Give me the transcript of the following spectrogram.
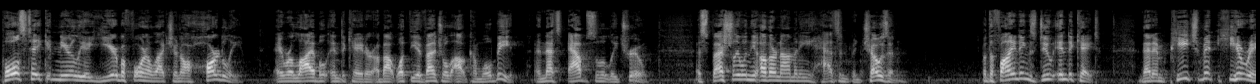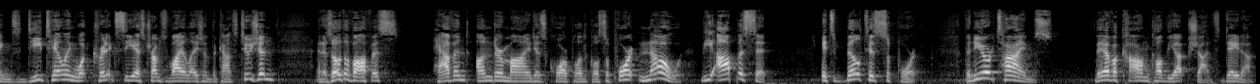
polls taken nearly a year before an election are hardly a reliable indicator about what the eventual outcome will be, and that's absolutely true, especially when the other nominee hasn't been chosen. But the findings do indicate that impeachment hearings detailing what critics see as Trump's violation of the Constitution and his oath of office haven't undermined his core political support. No, the opposite. It's built his support. The New York Times, they have a column called The Upshot. It's data.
